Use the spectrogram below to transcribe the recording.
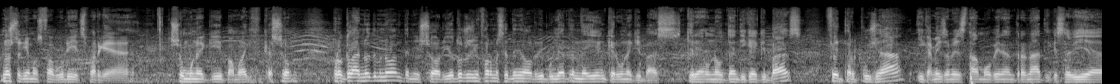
no seríem els favorits, perquè som un equip amb l'equip que som, però clar, no, no vam tenir sort. Jo tots els informes que tenia el Ripollet em deien que era un equipàs, que era un autèntic equipàs, fet per pujar, i que a més a més estava molt ben entrenat i que sabia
